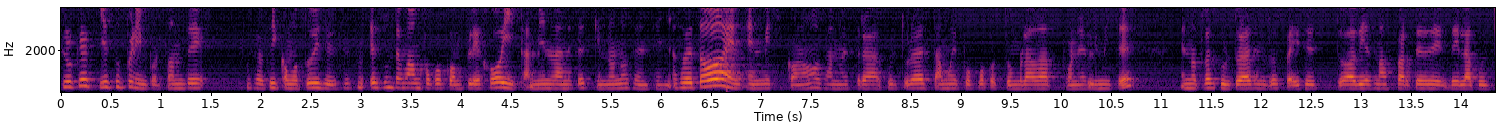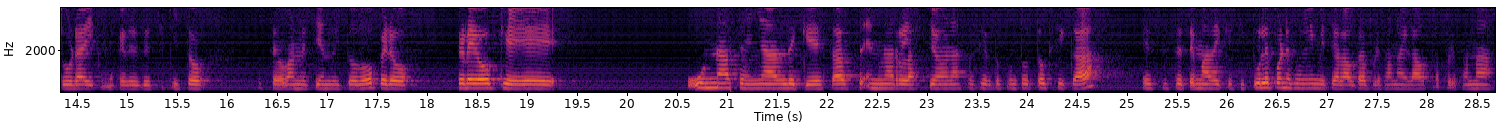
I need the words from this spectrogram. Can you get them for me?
Creo que aquí es súper importante, o sea, sí, como tú dices, es, es un tema un poco complejo y también la neta es que no nos enseña, sobre todo en, en México, ¿no? O sea, nuestra cultura está muy poco acostumbrada a poner límites. En otras culturas, en otros países, todavía es más parte de, de la cultura y como que desde chiquito te lo van metiendo y todo, pero creo que una señal de que estás en una relación hasta cierto punto tóxica es este tema de que si tú le pones un límite a la otra persona y la otra persona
